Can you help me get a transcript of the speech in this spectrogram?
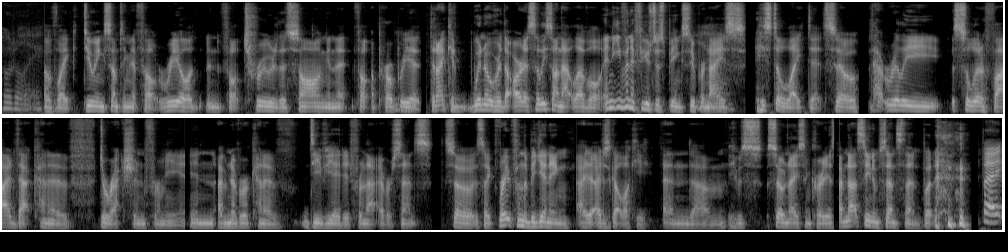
totally. of like doing something that felt real and felt true to the song and that felt appropriate that I could win over the artist at least on that level. And even if he was just being super Yeah. nice, he still liked it. So that really solidified that kind of direction for me. And I've never kind of deviated from that ever since. So it's like right from the beginning, I, I just got lucky. And um, he was so nice and courteous. I've not seen him since then, but But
